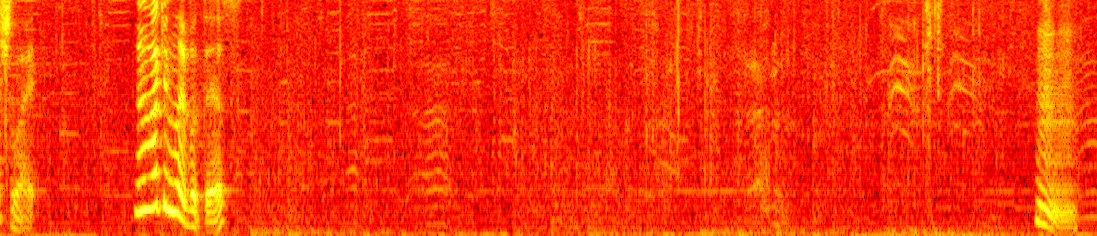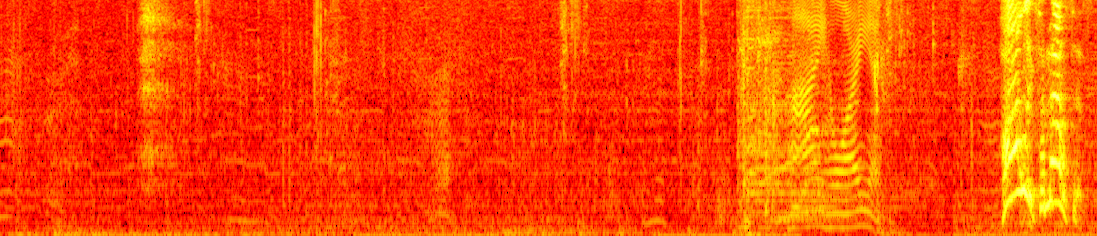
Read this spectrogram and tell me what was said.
Flashlight. No, I can live with this. Hmm. Hi, how are you? Holy samosas!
